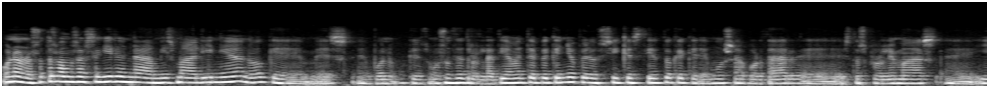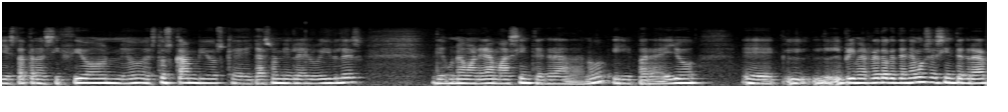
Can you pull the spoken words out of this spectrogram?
Bueno, nosotros vamos a seguir en la misma línea, ¿no? que es eh, bueno, que somos un centro relativamente pequeño, pero sí que es cierto que queremos abordar eh, estos problemas eh, y esta transición, estos cambios que ya son ineludibles de una manera más integrada, ¿no? Y para ello el primer reto que tenemos es integrar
